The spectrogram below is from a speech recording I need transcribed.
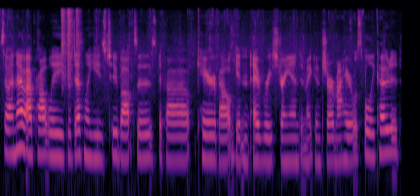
So I know I probably could definitely use two boxes if I cared about getting every strand and making sure my hair was fully coated.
